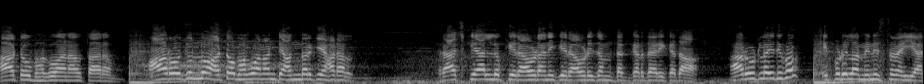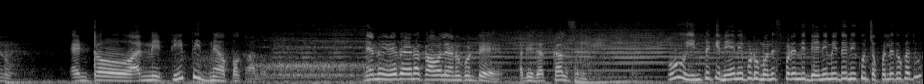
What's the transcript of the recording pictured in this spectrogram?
ఆటో భగవాన్ అవతారం. ఆ రోజుల్లో ఆటో భగవాన్ అంటే అందరికీ హడల్. రాజకీయాల్లోకి రావడానికి రావడిజం దగ్గరదారి కదా. ఆ రూట్లో ఇదిగో ఇప్పుడు ఇలా మినిస్టర్ అయ్యాను. ఎంటో అన్ని తీపి జ్ఞాపకాలు. నేను ఏదైనా కావాలి అనుకుంటే అది దక్కాల్సింది. ఓ ఇంతకీ నేను ఇప్పుడు మనసు పడింది దేని మీద నీకు చెప్పలేదు కదూ?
